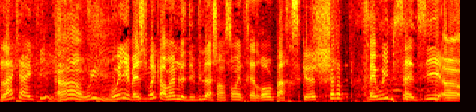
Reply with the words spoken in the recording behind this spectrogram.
Black Eyed Peas. Ah oui. Oui, ben je trouvais quand même le début de la chanson est très drôle parce que Shut up. ben oui, puis ça dit euh,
